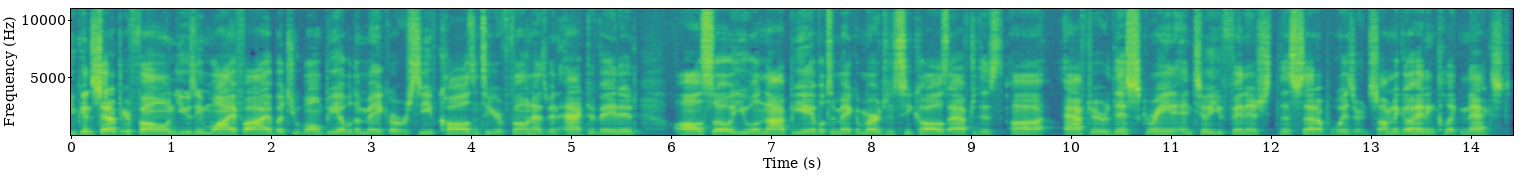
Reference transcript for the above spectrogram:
you can set up your phone using Wi-Fi, but you won't be able to make or receive calls until your phone has been activated. Also, you will not be able to make emergency calls after this, uh, after this screen until you finish the setup wizard. So I'm gonna go ahead and click next.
